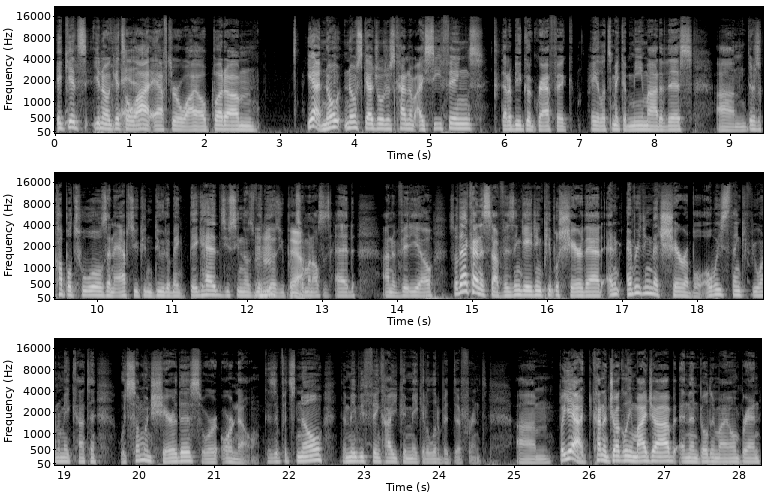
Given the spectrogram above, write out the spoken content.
it gets you know it gets a lot after a while. But um, yeah, no no schedule. Just kind of I see things that'll be a good graphic. Hey, let's make a meme out of this. Um, there's a couple tools and apps you can do to make big heads. You've seen those videos. You put Yeah. someone else's head on a video. So that kind of stuff is engaging. People share that and everything that's shareable. Always think if you want to make content, would someone share this or or no? Because if it's no, then maybe think how you can make it a little bit different. Um, but yeah, kind of juggling my job and then building my own brand.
